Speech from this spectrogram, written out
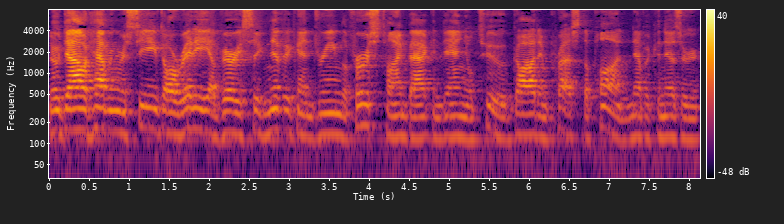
No doubt, having received already a very significant dream the first time back in Daniel 2, God impressed upon Nebuchadnezzar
